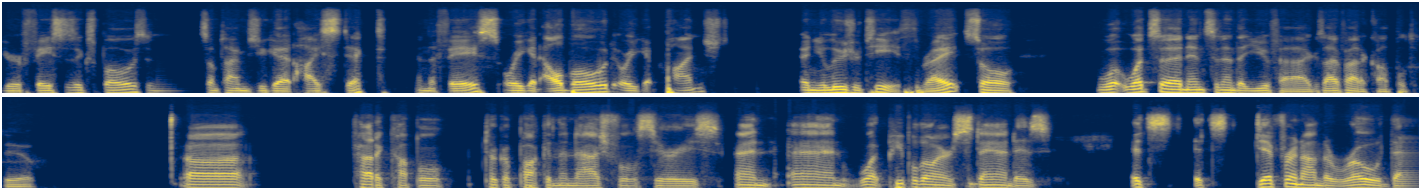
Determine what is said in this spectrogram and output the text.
your face is exposed, and sometimes you get high sticked in the face, or you get elbowed, or you get punched, and you lose your teeth, right? So what, what's an incident that you've had? Because I've had a couple too. Uh, I've had a couple. Took a puck in the Nashville series, and and what people don't understand is, it's it's different on the road than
